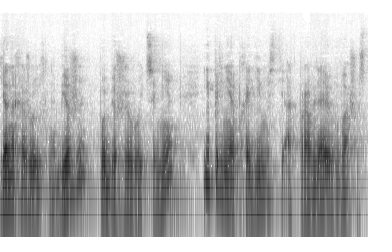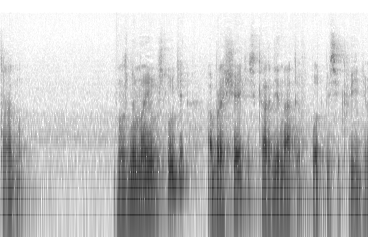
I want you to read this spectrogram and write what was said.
Я нахожу их на бирже по биржевой цене и при необходимости отправляю в вашу страну. Нужны мои услуги? Обращайтесь, координаты в подписи к видео.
